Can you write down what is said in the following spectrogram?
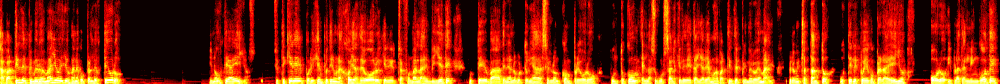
A partir del primero de mayo ellos van a comprarle a usted oro y no usted a ellos. Si usted quiere, por ejemplo, tiene unas joyas de oro y quiere transformarlas en billetes, usted va a tener la oportunidad de hacerlo en compreoro.com, en la sucursal que le detallaremos a partir del primero de mayo. Pero mientras tanto, usted les puede comprar a ellos oro y plata en lingote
